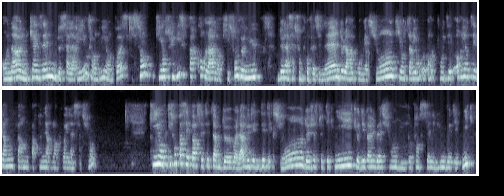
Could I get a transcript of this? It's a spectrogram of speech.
on a une quinzaine de salariés aujourd'hui en poste qui, ont suivi ce parcours-là, qui sont venus de l'insertion professionnelle, de la reconversion, qui ont, été orientés vers nous par nos partenaires de l'emploi et l'insertion, qui, sont passés par cette étape de, de détection, de gestes techniques, d'évaluation du potentiel et du niveau technique,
